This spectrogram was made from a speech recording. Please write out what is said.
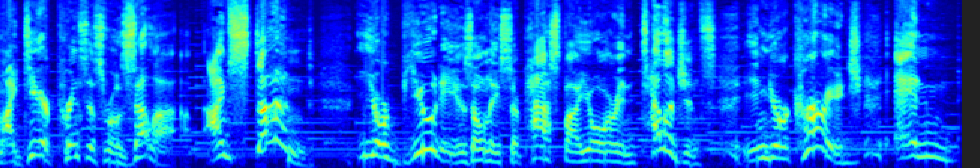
My dear Princess Rosella, I'm stunned. Your beauty is only surpassed by your intelligence, in your courage, and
